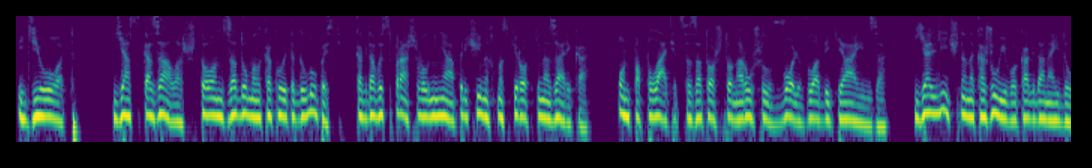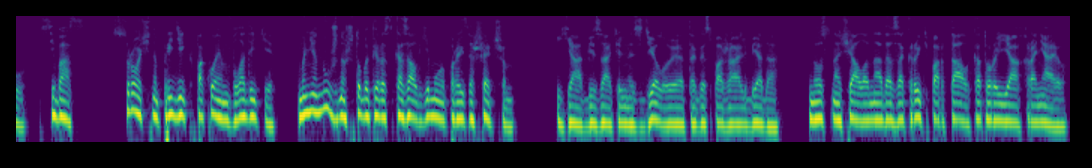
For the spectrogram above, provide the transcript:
«Идиот! Я сказала, что он задумал какую-то глупость, когда вы спрашивал меня о причинах маскировки Назарика. Он поплатится за то, что нарушил волю владыки Айнза. Я лично накажу его, когда найду. Сибас, срочно приди к покоям владыки. Мне нужно, чтобы ты рассказал ему о произошедшем». «Я обязательно сделаю это, госпожа Альбеда. Но сначала надо закрыть портал, который я охраняю.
